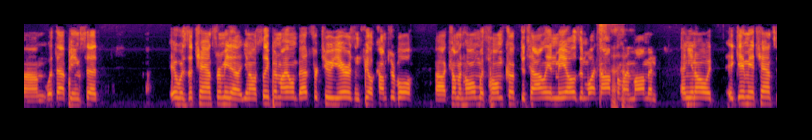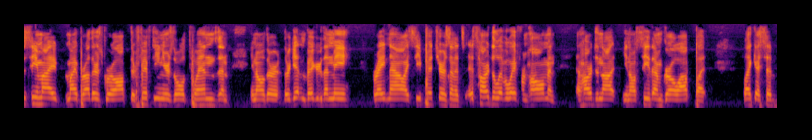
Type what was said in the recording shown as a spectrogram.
Um, with that being said, it was a chance for me to you know sleep in my own bed for two years and feel comfortable uh, coming home with home cooked Italian meals and whatnot from my mom and and you know it, it gave me a chance to see my my brothers grow up. They're 15 years old, twins, and you know they're they're getting bigger than me right now. I see pictures, and it's it's hard to live away from home and and hard to not you know see them grow up. But like I said,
